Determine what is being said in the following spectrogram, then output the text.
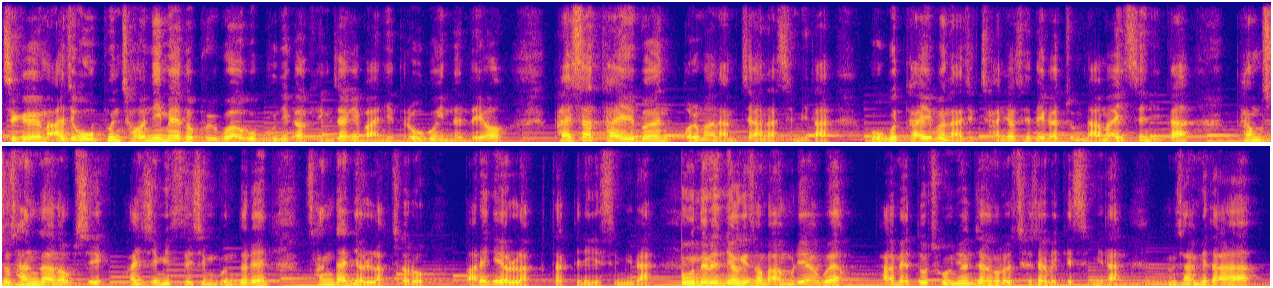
지금 아직 오픈 전임에도 불구하고 문의가 굉장히 많이 들어오고 있는데요. 84 타입은 얼마 남지 않았습니다. 59 타입은 아직 자녀 세대가 좀 남아 있으니까 평수 상관없이 관심 있으신 분들은 상단 연락처로 빠르게 연락 부탁드리겠습니다. 오늘은 여기서 마무리하고요. 다음에 또 좋은 현장으로 찾아뵙겠습니다. 감사합니다.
